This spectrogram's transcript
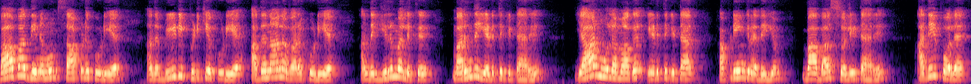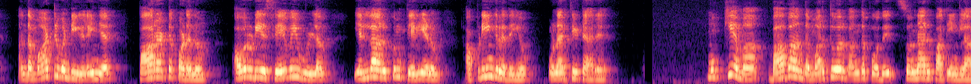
பாபா தினமும் சாப்பிடக்கூடிய அந்த பீடி பிடிக்கக்கூடிய அதனால் வரக்கூடிய அந்த இருமலுக்கு மருந்து எடுத்துக்கிட்டாரு. யார் மூலமாக எடுத்துக்கிட்டார் அப்படிங்கிறதையும் பாபா சொல்லிட்டாரு. அதே போல அந்த மாட்டு வண்டி இளைஞர் பாராட்டப்படணும் அவருடைய சேவை உள்ளம் எல்லாருக்கும் தெரியணும் அப்படிங்கிறதையும் உணர்த்திட்டாரு. முக்கியமாக பாபா அந்த மருத்துவர் வந்தபோது சொன்னார் பார்த்தீங்களா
